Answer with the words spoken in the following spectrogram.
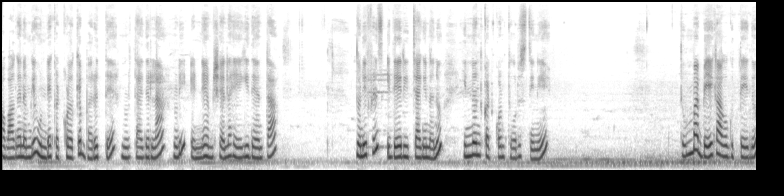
ಆವಾಗ ನಮಗೆ ಉಂಡೆ ಕಟ್ಕೊಳ್ಳೋಕ್ಕೆ ಬರುತ್ತೆ. ನೋಡ್ತಾ ಇದ್ದೀರಲ್ಲ? ನೋಡಿ, ಎಣ್ಣೆ ಅಂಶ ಎಲ್ಲ ಹೇಗಿದೆ ಅಂತ. ನೋಡಿ ಫ್ರೆಂಡ್ಸ್ ಇದೇ ರೀತಿಯಾಗಿ ನಾನು ಇನ್ನೊಂದು ಕಟ್ಕೊಂಡು ತೋರಿಸ್ತೀನಿ. ತುಂಬ ಬೇಗ ಆಗೋಗುತ್ತೆ ಇದು.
